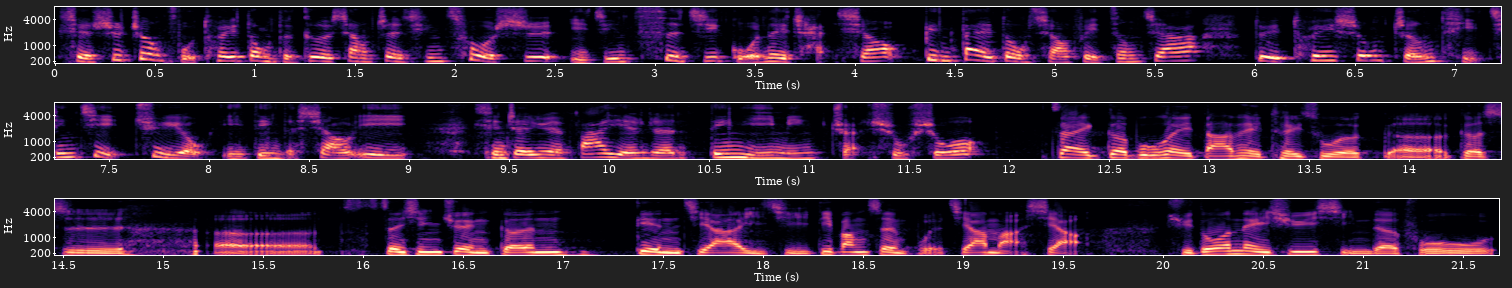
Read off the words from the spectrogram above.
显示政府推动的各项振兴措施已经刺激国内产销，并带动消费增加。对推升整体经济具有一定的效益。行政院发言人丁仪明转述说，在各部会搭配推出的呃各式呃振兴券跟店家以及地方政府的加码下，许多内需型的服务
